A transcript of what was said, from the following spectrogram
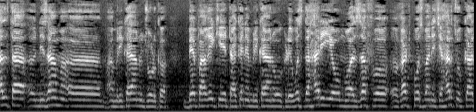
هلته نظام امریکایانو جوړ کړ بیا په هغې کې ټاکنې امریکایانو وکړې اوس د هر یو موظف غټ پوست باندې چې هر څوک کار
